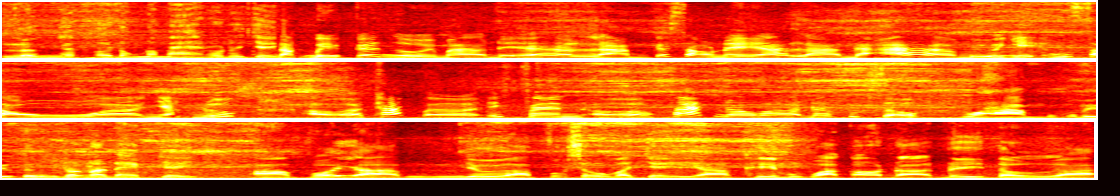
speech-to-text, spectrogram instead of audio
lớn nhất ở Đông Nam Á rồi đó chị. Đặc biệt cái người mà để làm cái sau này á, là đã biểu diễn sau à, nhạc nước ở tháp à, Eiffel ở Pháp đó đó Phước Sửu. Wow, một cái biểu tượng rất là đẹp chị. À, với à, như à, Phước Sửu và chị à, khi hôm qua có đi từ à,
